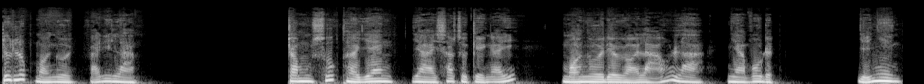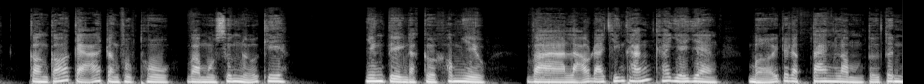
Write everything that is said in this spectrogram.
trước lúc mọi người phải đi làm. Trong suốt thời gian dài sau sự kiện ấy, mọi người đều gọi lão là nhà vô địch. Dĩ nhiên, còn có cả trận phục thù và mùa xuân nữa kia. Nhưng tiền đặt cược không nhiều và lão đã chiến thắng khá dễ dàng bởi đã đập tan lòng tự tin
